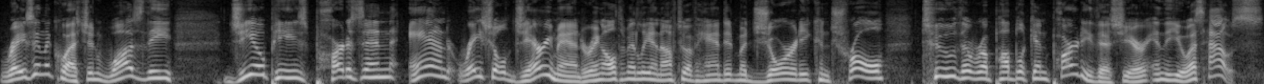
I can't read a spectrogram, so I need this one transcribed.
raising the question was the GOP's partisan and racial gerrymandering ultimately enough to have handed majority control to the Republican Party this year in the U.S. House?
